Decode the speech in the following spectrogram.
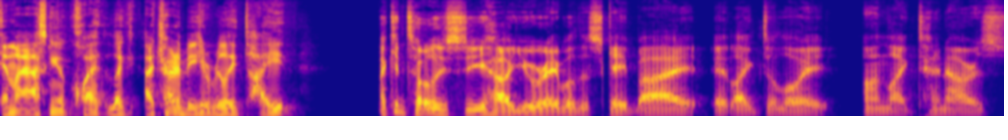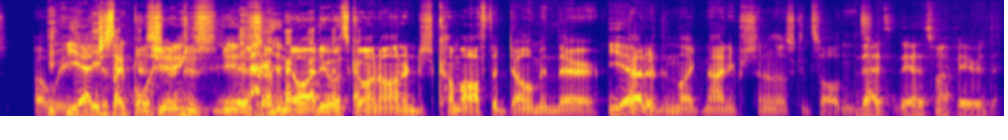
Am I asking a question? Like I try to make it really tight. I can totally see how you were able to skate by at like Deloitte on like 10 hours a week. Yeah, just like 'Cause you bullshitting. just, you Yeah. just have no idea what's going on and just come off the dome in there Yeah. better than like 90% of those consultants. That's that's my favorite.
